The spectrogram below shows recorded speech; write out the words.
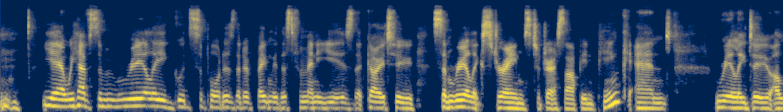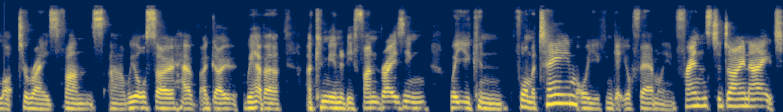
yeah, we have some really good supporters that have been with us for many years that go to some real extremes to dress up in pink and really do a lot to raise funds. Uh, we also have a go, we have a, a community fundraising where you can form a team or you can get your family and friends to donate.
